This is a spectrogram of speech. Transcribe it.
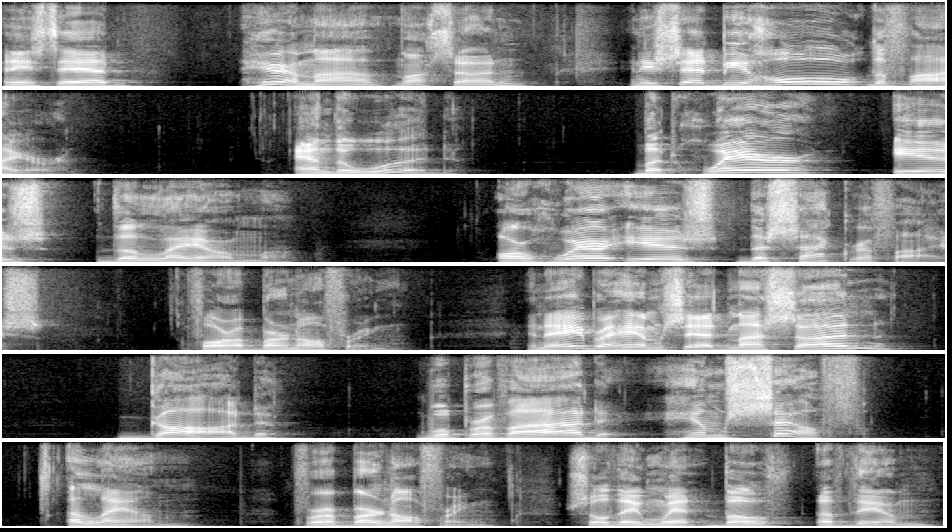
And he said, Here am I, my son. And he said, Behold the fire and the wood, but where is the lamb? Or where is the sacrifice for a burnt offering? And Abraham said, My son, God will provide himself a lamb for a burnt offering. So they went both of them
